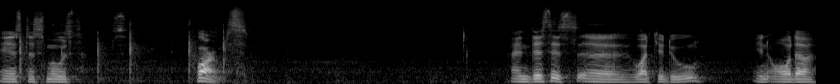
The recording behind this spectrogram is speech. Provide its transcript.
is the smooth forms. And this is uh, what you do in order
